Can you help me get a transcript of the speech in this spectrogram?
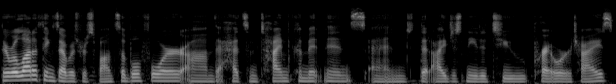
there were a lot of things I was responsible for um, that had some time commitments and that I just needed to prioritize.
